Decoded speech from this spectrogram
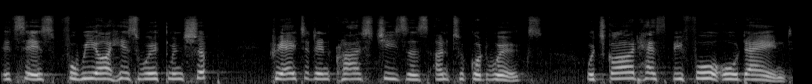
It says, For we are his workmanship, created in Christ Jesus unto good works, which God has before ordained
